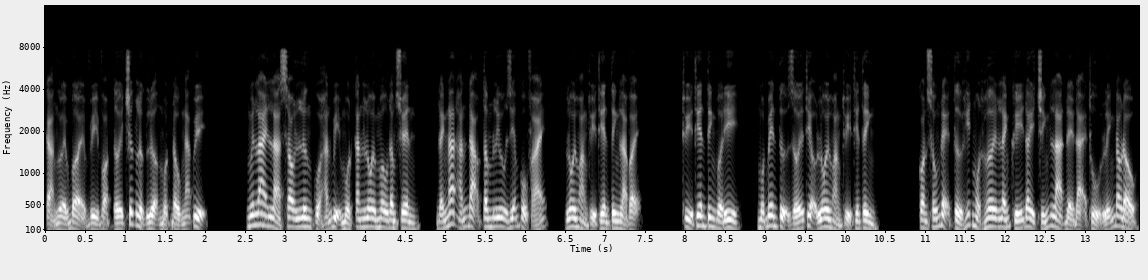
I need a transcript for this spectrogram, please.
cả người bởi vì vọt tới trước lực lượng một đầu ngã quỵ. Nguyên lai là sau lưng của hắn bị một căn lôi mâu đâm xuyên, đánh nát hắn đạo tâm lưu diễm cổ phái, lôi hoàng thủy thiên tinh là vậy thủy thiên tinh vừa đi một bên tự giới thiệu lôi hoàng thủy thiên tinh. Còn sống đệ tử hít một hơi lãnh khí đây chính là để đại thủ lĩnh đau đầu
